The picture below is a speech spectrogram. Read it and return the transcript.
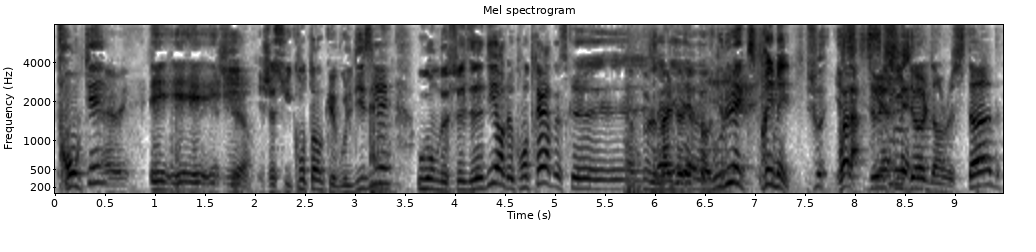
tronquée. Ah et, je suis content que vous le disiez, où on me faisait dire le contraire de ce que j'avais voulu exprimer. Voilà. Deux idoles dans le stade.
